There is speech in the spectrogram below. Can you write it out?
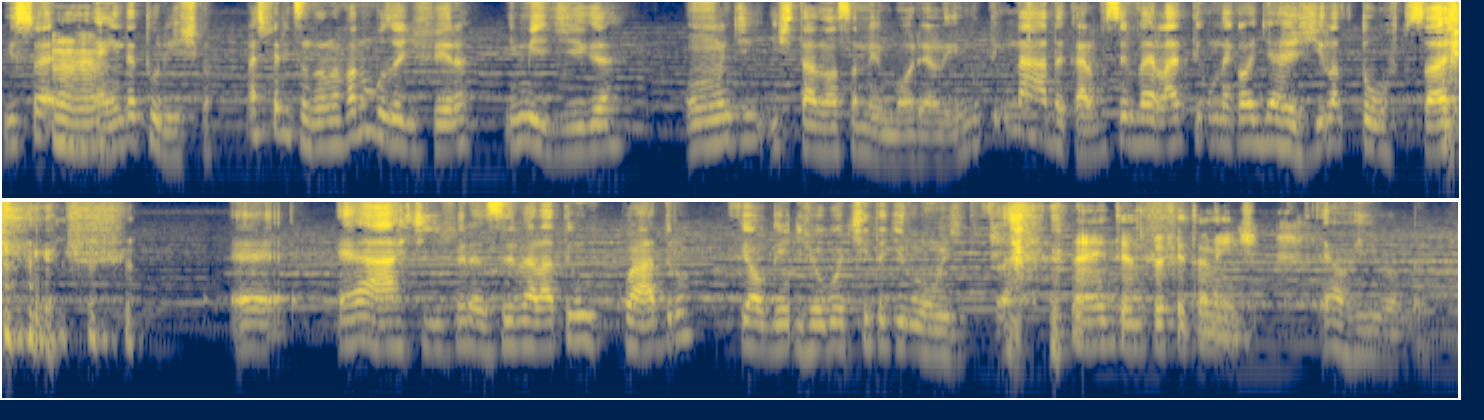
isso é, Uhum. ainda é turístico. Mas de Santana, vá no Museu de Feira e me diga onde está a nossa memória ali. Não tem nada, cara. Você vai lá e tem um negócio de argila torto, sabe? é, é a arte de feira. Você vai lá tem um quadro que alguém jogou tinta de longe, sabe? É, entendo perfeitamente. É horrível, velho.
